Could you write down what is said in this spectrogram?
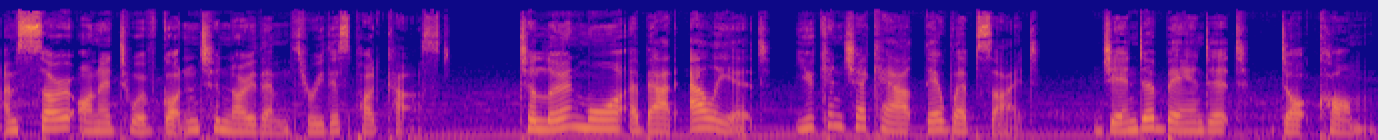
I'm so honoured to have gotten to know them through this podcast. To learn more about Eliot, you can check out their website, genderbandit.com.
